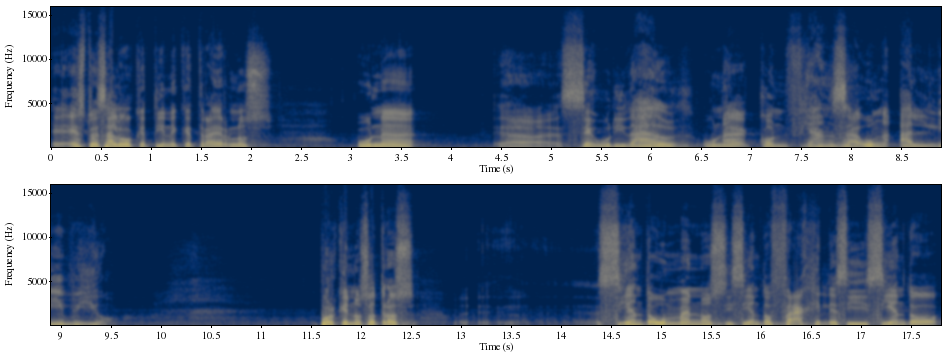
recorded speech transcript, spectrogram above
Esto es algo que tiene que traernos una eh, seguridad, una confianza, un alivio. Porque nosotros, siendo humanos y siendo frágiles y siendo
